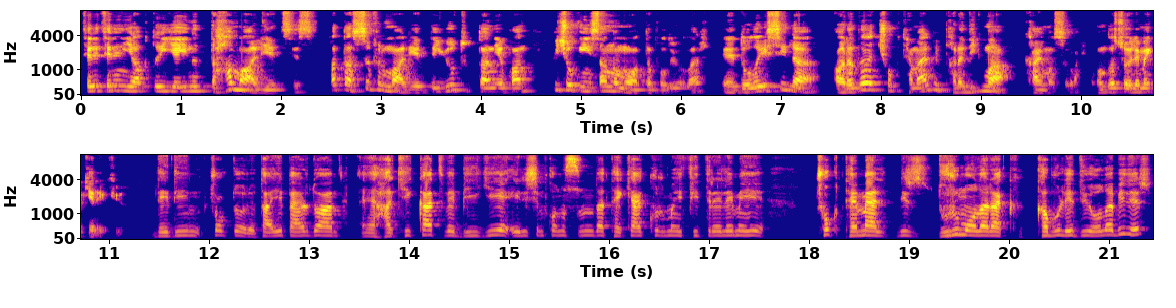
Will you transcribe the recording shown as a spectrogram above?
TRT'nin yaptığı yayını daha maliyetsiz, hatta sıfır maliyette YouTube'dan yapan birçok insanla muhatap oluyorlar. E, dolayısıyla arada çok temel bir paradigma kayması var. Onu da söylemek gerekiyor dediğin çok doğru. Tayyip Erdoğan e, hakikat ve bilgiye erişim konusunda tekel kurmayı, filtrelemeyi çok temel bir durum olarak kabul ediyor olabilir.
